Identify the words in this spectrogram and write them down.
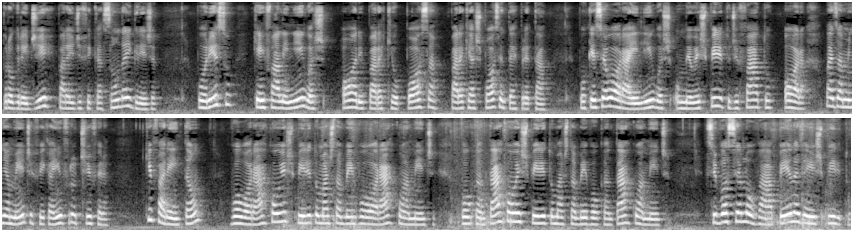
progredir para a edificação da igreja. Por isso, quem fala em línguas, ore para que eu possa, para que as possa interpretar. Porque se eu orar em línguas, o meu espírito de fato ora, mas a minha mente fica infrutífera. Que farei então? Vou orar com o espírito, mas também vou orar com a mente. Vou cantar com o espírito, mas também vou cantar com a mente. Se você louvar apenas em espírito,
